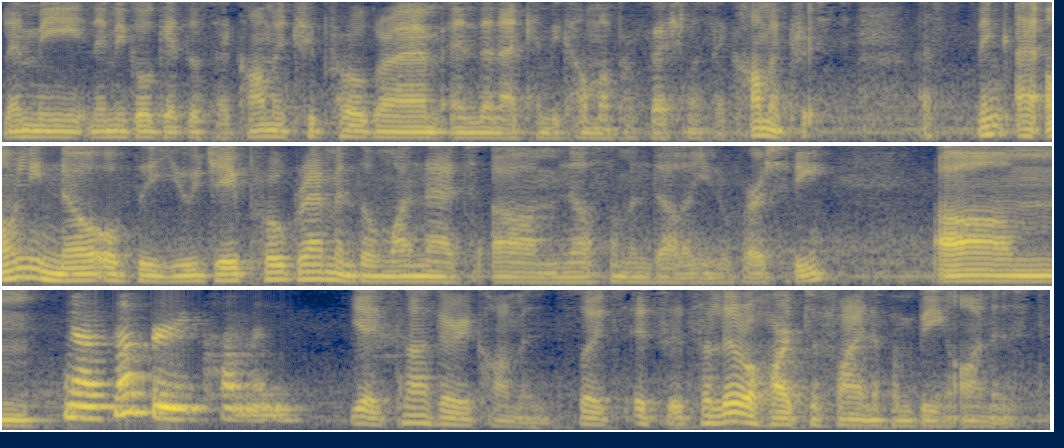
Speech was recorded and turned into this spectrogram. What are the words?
Let me let me go get the psychometry program, and then I can become a professional psychometrist. I think I only know of the UJ program and the one at um, Nelson Mandela University. Um, no, it's not very common. Yeah, it's not very common. So it's it's it's a little hard to find if I'm being honest.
